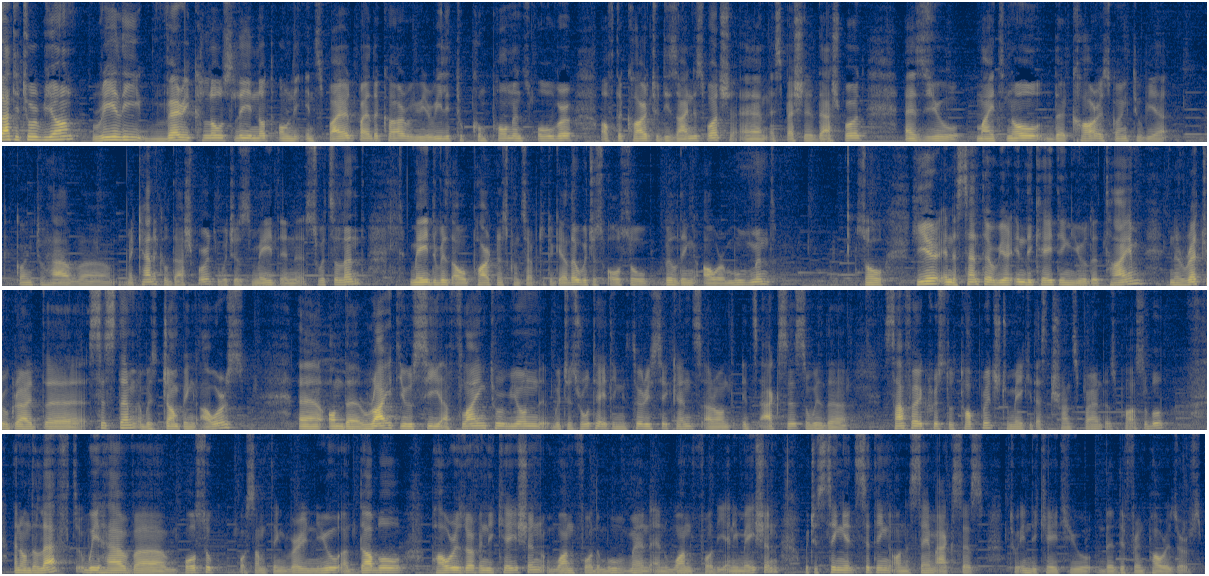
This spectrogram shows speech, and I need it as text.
Bugatti Tourbillon really very closely not only inspired by the car, we really took components over of the car to design this watch, um, especially the dashboard. As you might know, the car is going to be a, going to have a mechanical dashboard, which is made in uh, Switzerland, made with our partners Concepto together, which is also building our movement. So here in the center, we are indicating you the time in a retrograde uh, system with jumping hours. Uh, on the right, you see a flying tourbillon, which is rotating 30 seconds around its axis with a sapphire crystal top bridge to make it as transparent as possible. And on the left, we have uh, also for something very new, a double power reserve indication, one for the movement and one for the animation, which is sitting on the same axis to indicate you the different power reserves.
